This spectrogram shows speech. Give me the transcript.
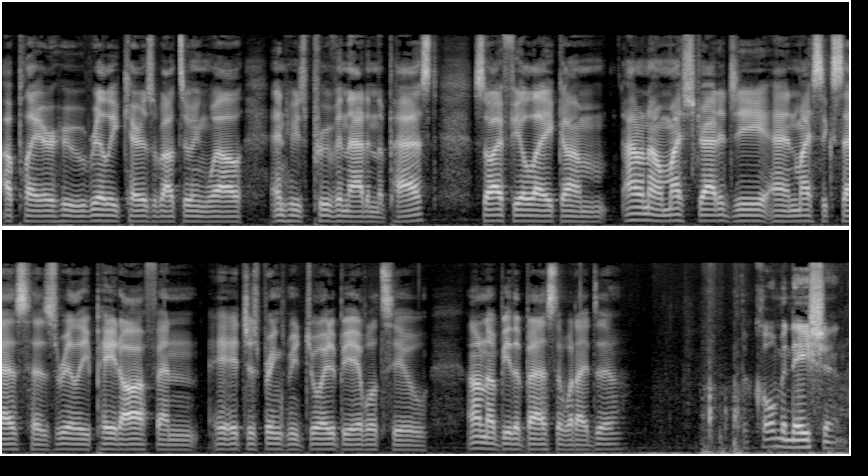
a player who really cares about doing well and who's proven that in the past. So I feel like um, I don't know, my strategy and my success has really paid off, and it just brings me joy to be able to I don't know be the best at what I do. The culmination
